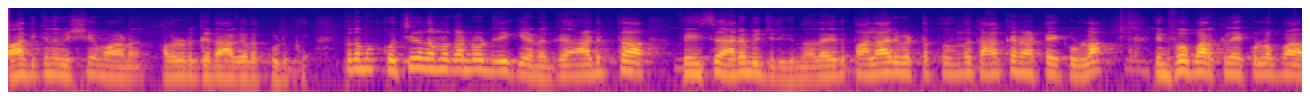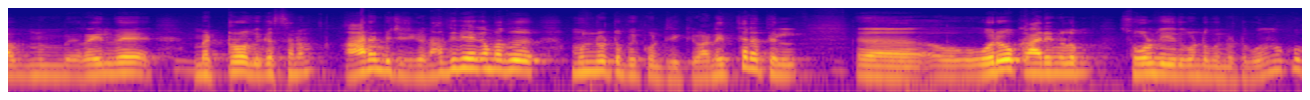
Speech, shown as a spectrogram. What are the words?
ബാധിക്കുന്ന വിഷയമാണ് അവരുടെ ഗതാഗത കുടുക്ക് ഇപ്പോൾ നമുക്ക് കൊച്ചിയിൽ നമ്മൾ കണ്ടുകൊണ്ടിരിക്കുകയാണ് അടുത്ത ഫേസ് ആരംഭിച്ചിരിക്കുന്നത് അതായത് പാലാരിവട്ടത്തു നിന്ന് കാക്കനാട്ടേക്കുള്ള ഇൻഫോ പാർക്കിലേക്കുള്ള റെയിൽവേ മെട്രോ വികസനം ആരംഭിച്ചിരിക്കുകയാണ്. അതിവേഗം അത് മുന്നോട്ട് പോയിക്കൊണ്ടിരിക്കുകയാണ്. ഇത്തരത്തിൽ ഓരോ കാര്യങ്ങളും സോൾവ് ചെയ്തുകൊണ്ട് മുന്നോട്ട് പോകും നോക്കൂ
